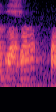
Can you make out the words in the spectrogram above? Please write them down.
Yes.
